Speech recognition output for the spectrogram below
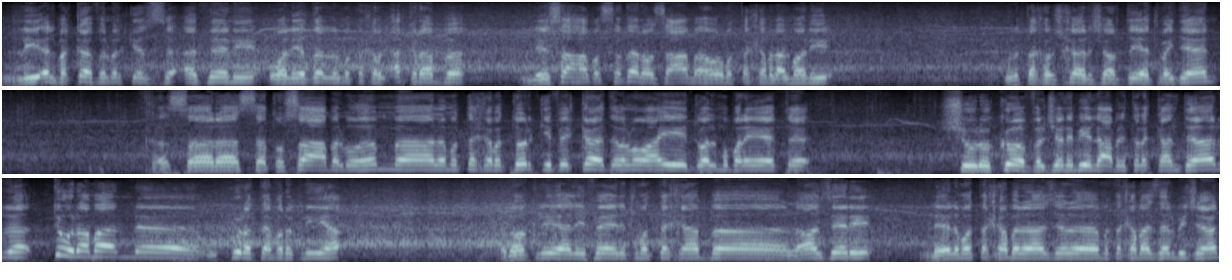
للبقاء في المركز الثاني وليظل المنتخب الأقرب لصاحب الصدارة والزعامه هو المنتخب الألماني. ولتخرج خارج أرضية ميدان. خسارة ستصعب المهمه على المنتخب التركي في قادم المواعيد والمباريات. شوروكوف الجانبي اللاعب اللي تلقى انذار تورمان وكرة في ركنية ركنيه لفائده المنتخب الازيري للمنتخب منتخب أذربيجان.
